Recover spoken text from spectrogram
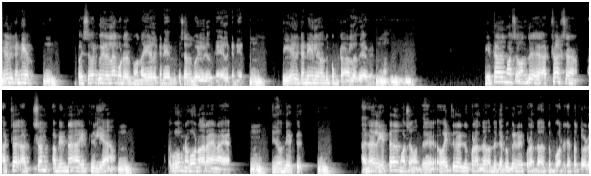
ஏழு ம். இப்போ சிவன் கோயில் எல்லாம் கூட இருக்கும். அந்த ஏழு கன்னியர் இருக்கு. சில கோயில் இருக்கு. ஏழு ம். இந்த ஏழு கன்னியர்ல வந்து கும்பிட்டா நல்லது அப்படின்னு. எட்டாவது மாதம் வந்து அட்சாட்சரம் அட்ச அட்சம் அப்படின்னா எட்டு இல்லையா? ஓம் நமோ நாராயணாய. இது வந்து எட்டு. அதனால எட்டாவது மாதம் வந்து வயிற்றுல இருக்க குழந்தை வந்து கர்ப்பப்பையில் இருக்க குழந்தை வந்து போன ஜென்மத்தோட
